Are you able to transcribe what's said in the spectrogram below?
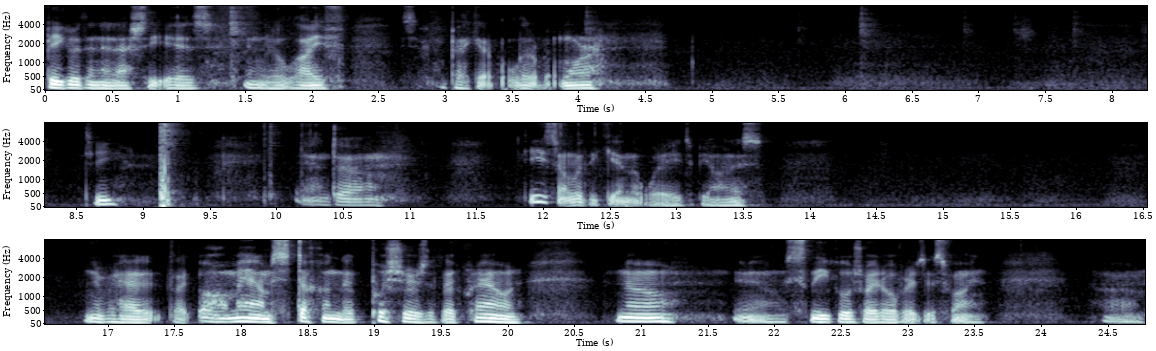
bigger than it actually is in real life see if I can back it up a little bit more see and uh, these don't really get in the way to be honest never had it like oh man I'm stuck on the pushers of the crown no you know sleeve goes right over it just fine um,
